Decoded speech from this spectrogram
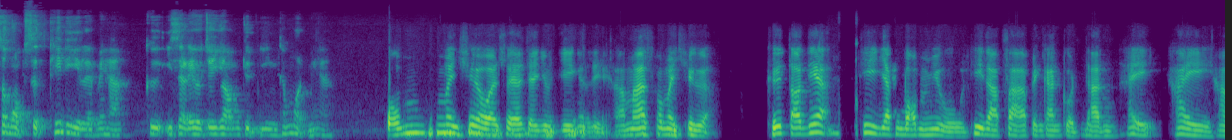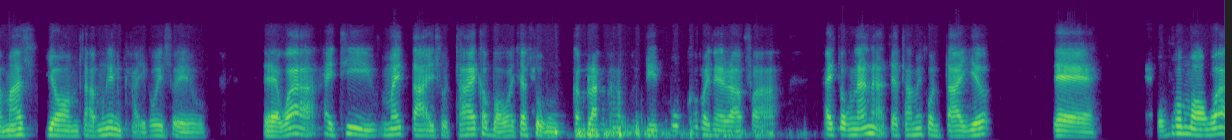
สงบศึกที่ดีเลยไหมคะ คืออิสราเอลจะยอมหยุดยิงทั้งหมดไหมคะผมไม่เชื่อว่าอิสราเอลจะหยุดยิงกันสิฮามาสก็ไม่เชื่อ คือตอนเนี้ยที่ยังบอมอยู่ที่ราฟาเป็นการกดดันให้ให้ฮามาสยอมตามเงื่อนไขของอิสราเอลแต่ว่าไอ้ที่ไม่ตายสุดท้ายก็บอกว่าจะส่งกำลังภาคดินบุกเข้าไปในราฟา ไอ้ตรงนั้นอาจจะทำให้คนตายเยอะ แต่ผมก็มองว่า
